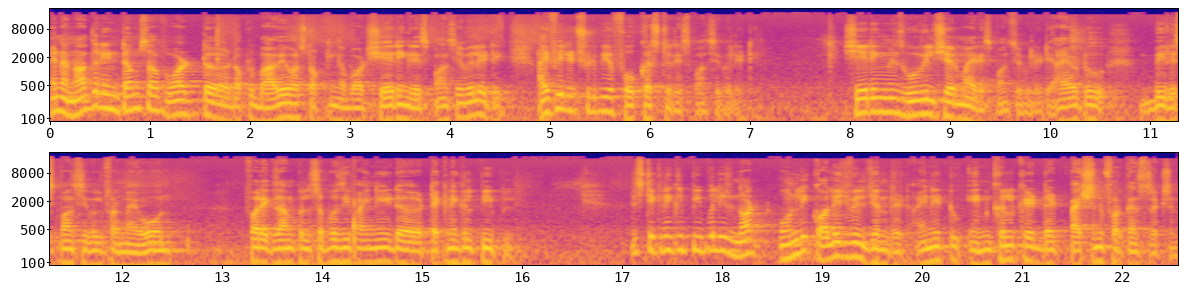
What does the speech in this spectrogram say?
and another, in terms of what uh, Dr. Bhave was talking about, sharing responsibility, I feel it should be a focused responsibility. Sharing means who will share my responsibility. I have to be responsible for my own. For example, suppose if I need uh, technical people, this technical people is not only college will generate. I need to inculcate that passion for construction.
